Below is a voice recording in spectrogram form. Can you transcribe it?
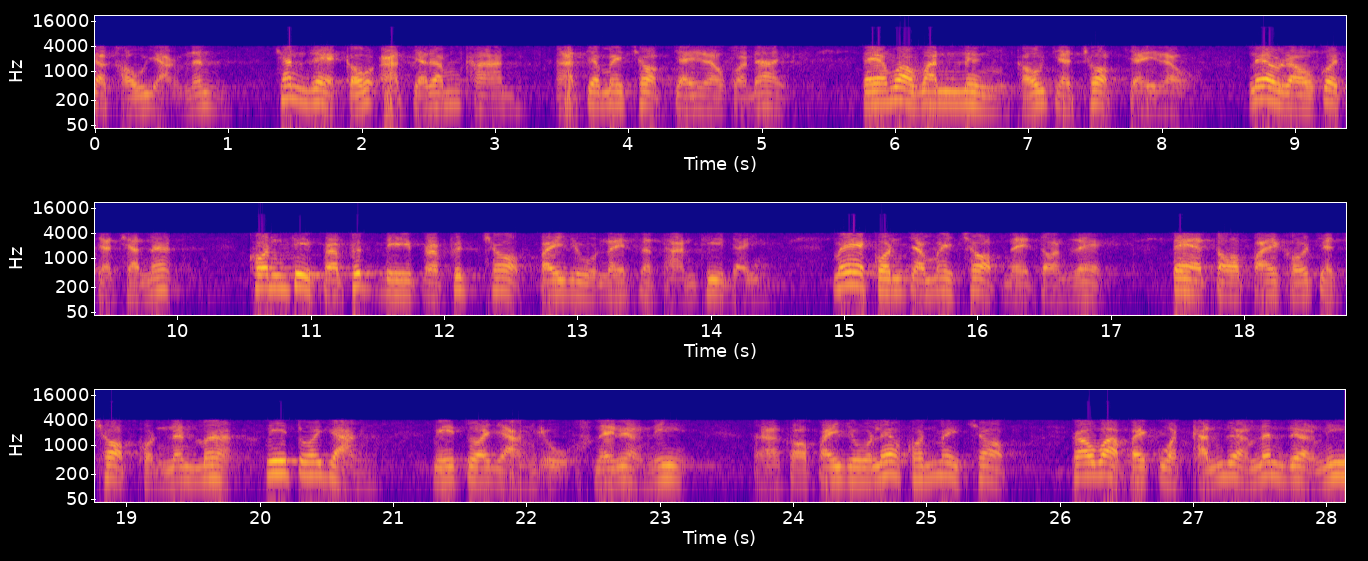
กับเขาอย่างนั้น ชั้นแรกเขาอาจจะรำคาญ อาจจะไม่ชอบใจเราก็ได้ แต่ว่าวันหนึ่งเขาจะชอบใจเรา แล้วเราก็จะชนะ คนที่ประพฤติดีประพฤติชอบไปอยู่ในสถานที่ใด แม้คนจะไม่ชอบในตอนแรก แต่ต่อไปเขาจะชอบคนนั้นมาก มีตัวอย่างมีตัวอย่างอยู่ในเรื่องนี้ก็ไปอยู่แล้วคนไม่ชอบ เพราะว่าไปกวดขันเรื่องนั้นเรื่องนี้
